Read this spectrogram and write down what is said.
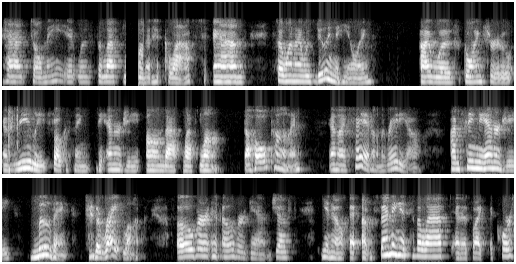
had told me it was the left lung that had collapsed, and so when I was doing the healing, I was going through and really focusing the energy on that left lung the whole time. And I say it on the radio I'm seeing the energy moving to the right lung over and over again. Just, you know, I'm sending it to the left, and it's like the course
